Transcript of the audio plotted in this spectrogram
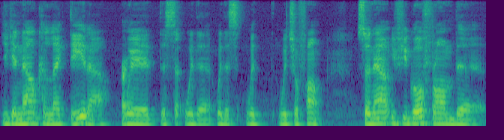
you can now collect data Right. with the with the with the with with your phone. So now if you go from the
